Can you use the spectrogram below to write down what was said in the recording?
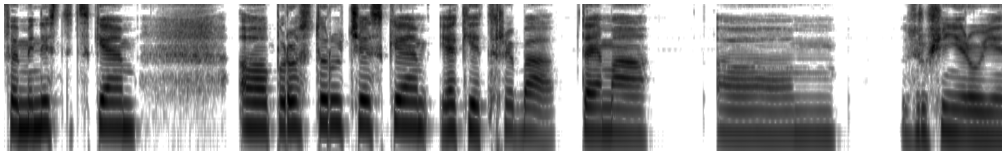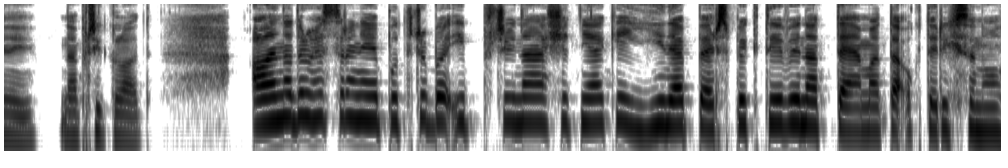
feministickém uh, prostoru českém, jak je třeba téma um, zrušení rodiny například. Ale na druhé straně je potřeba i přinášet nějaké jiné perspektivy na témata, o kterých se non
